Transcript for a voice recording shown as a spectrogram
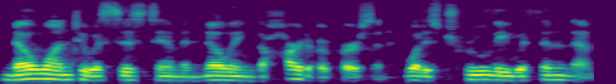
no one to assist him in knowing the heart of a person and what is truly within them.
